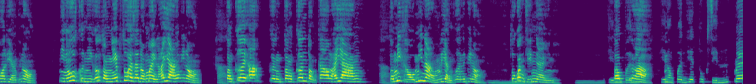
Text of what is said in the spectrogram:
พ่อเลี้ยงพี่น้อง นี่หนูขึ้นนี่เขาต้องเงียบสวยใส่ดอกไม้หลายอย่างพี่น้องค่ะต้องเกยอะเกินต้องเกินต้องก้าวหลายอย่างค่ะต้องมีเขาวมีน้ำเลี้ยงเพิ่นนี่พี่น้องอืม ทุกวันศีลใหญ่นี่ อืมที่ต้น้อองงเปิ้นค่ะที่น้องเปิ้นเฮ็ดทุกศีลแม่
